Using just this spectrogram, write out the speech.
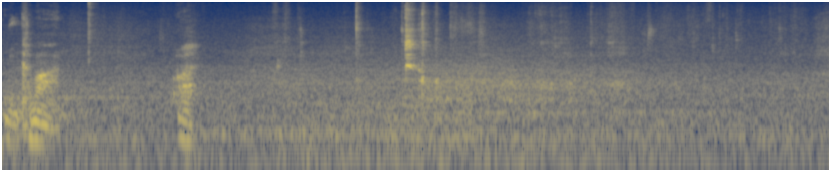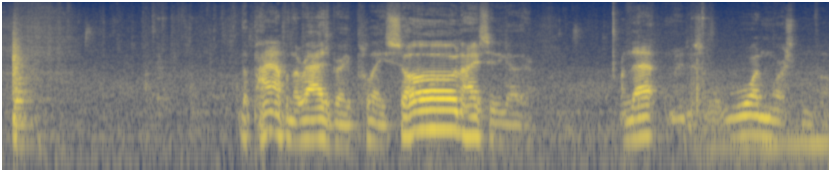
I mean, come on. The pineapple and the raspberry play so nicely together. And that, just one more spoonful.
